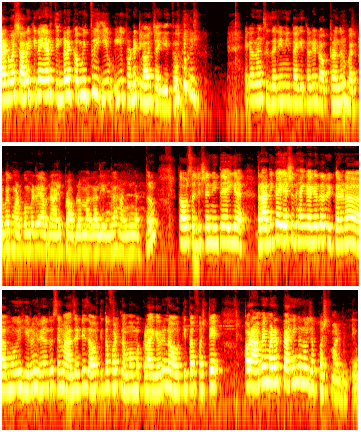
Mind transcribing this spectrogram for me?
ಎರಡು ವರ್ಷ ಆಗಕ್ಕಿನ್ನ ಎರಡು ತಿಂಗಳ ಕಮ್ಮಿ ಇತ್ತು, ಈ ಈ ಪ್ರಾಡಕ್ಟ್ ಲಾಂಚ್ ಆಗಿತ್ತು. ಯಾಕಂದ್ರೆ ನಂಗೆ ಸಿಝರಿ ನಿಂತ ಆಗಿತ್ತಲ್ರಿ ಡಾಕ್ಟರ್ ಅಂದರು ಬ್ಯಾಕ್ ಟು ಬ್ಯಾಕ್ ಮಾಡ್ಕೊಂಬಿಡ್ರಿ ಅವ್ ನಾಳೆ ಪ್ರಾಬ್ಲಮ್ ಆಗಲ್ಲ ಹಿಂಗೆ ಹಂಗೆ ಹಿಂಗೆ ಅಂತರು ಸೊ ಅವ್ರ ಸಜೆಷನ್ ನಿಂತೆ ಈಗ ರಾಧಿಕಾ ಯಶದ್ ಹೆಂಗೆ ಆಗ್ಯದ ರೀ ಕನ್ನಡ ಮೂವಿ ಹೀರೋ ಹೀರೋಯಿನ್ದು ಸೇಮ್ ಆಸ್ ಇಟ್ ಈಸ್ ಅವ್ರಕಿಂತ ಫಸ್ಟ್ ನಮ್ಮ ಮಕ್ಕಳಾಗ್ಯಾವ್ರಿ ನಾವು ಅವ್ರಕಿಂತ ಫಸ್ಟೇ ಅವ್ರು ಆಮೇಲೆ ಮಾಡೋ ಪ್ಲಾನಿಂಗ್ ನಾವು ಜಪ್ ಫಸ್ಟ್ ಮಾಡಿಬಿಟ್ಟಿವಿ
